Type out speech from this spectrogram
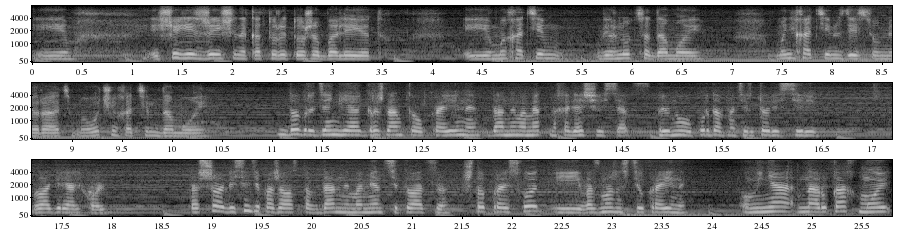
И еще есть женщины, которые тоже болеют. И мы хотим вернуться домой. Мы не хотим здесь умирать, мы очень хотим домой. Добрый день, я гражданка Украины, в данный момент находящаяся в плену у курдов на территории Сирии в лагере Аль-Холь. Прошу, объясните, пожалуйста, в данный момент ситуацию, что происходит и возможности Украины. У меня на руках мой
